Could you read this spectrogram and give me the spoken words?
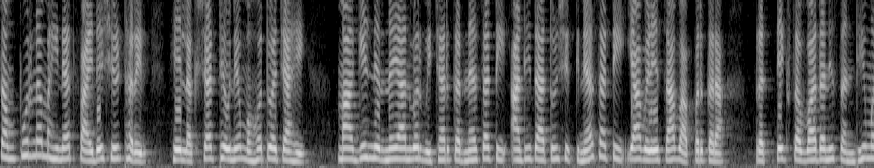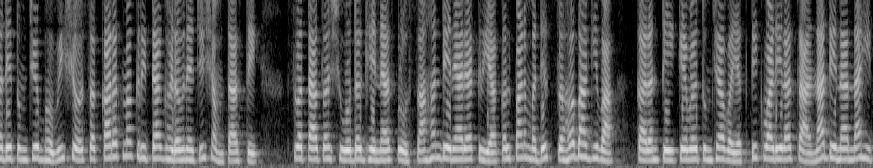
संपूर्ण महिन्यात फायदेशीर ठरेल. हे लक्षात ठेवणे महत्त्वाचे आहे. मागील निर्णयांवर विचार करण्यासाठी आधी त्यातून शिकण्यासाठी या वेळेचा वापर करा. प्रत्येक संवाद आणि संधीमध्ये तुमचे भविष्य सकारात्मकरित्या घडवण्याची क्षमता असते. स्वतःचा शोध घेण्यास प्रोत्साहन देणाऱ्या क्रियाकल्पांमध्ये सहभागी व्हा. कारण ते केवळ तुमच्या वैयक्तिक वाढीला चालना देणार नाहीत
